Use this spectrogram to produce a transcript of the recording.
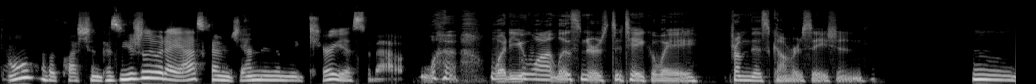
Don't have a question because usually what I ask, I'm genuinely curious about. What do you want listeners to take away from this conversation? Hmm.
